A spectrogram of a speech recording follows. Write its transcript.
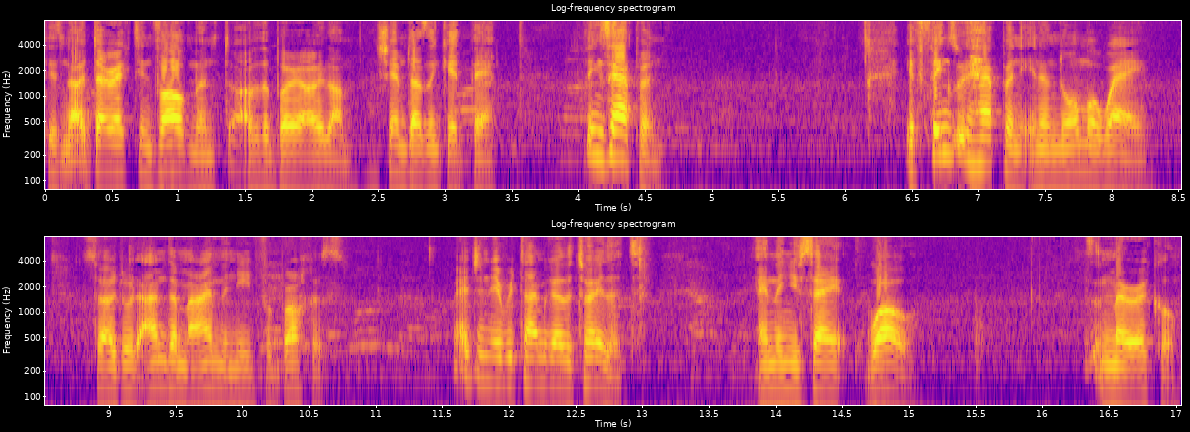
there's no direct involvement of the Borei Olam. Hashem doesn't get there. Things happen. If things would happen in a normal way, so it would undermine the need for brachas. Imagine every time you go to the toilet, and then you say, "Whoa, it's a miracle!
